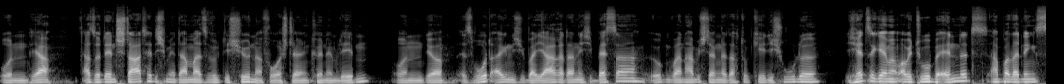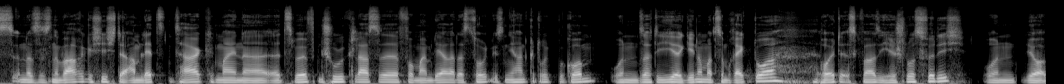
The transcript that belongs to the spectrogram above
Und ja, also den Start hätte ich mir damals wirklich schöner vorstellen können im Leben. Und ja, es wurde eigentlich über Jahre dann nicht besser. Irgendwann habe ich dann gedacht, okay, die Schule. Ich hätte sie gerne mein Abitur beendet, habe allerdings, und das ist eine wahre Geschichte, am letzten Tag meiner zwölften äh, Schulklasse von meinem Lehrer das Zeugnis in die Hand gedrückt bekommen und sagte, hier, geh nochmal zum Rektor. Heute ist quasi hier Schluss für dich. Und ja,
